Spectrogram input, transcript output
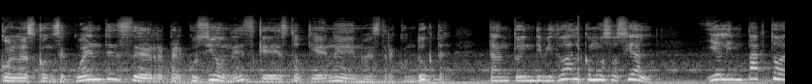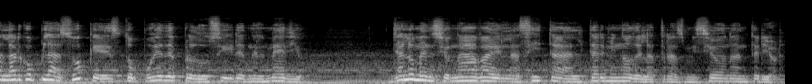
con las consecuentes eh, repercusiones que esto tiene en nuestra conducta, tanto individual como social, y el impacto a largo plazo que esto puede producir en el medio. Ya lo mencionaba en la cita al término de la transmisión anterior.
